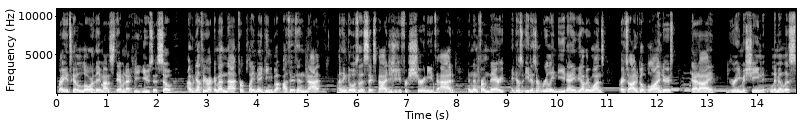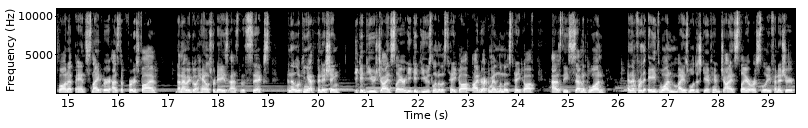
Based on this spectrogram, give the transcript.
right it's going to lower the amount of stamina he uses. So i would definitely recommend that for playmaking but other than that i think those are the six badges you for sure need to add. And then from there it doesn't he doesn't really need any of the other ones right? So i would go blinders deadeye green machine limitless spot up and sniper as the first five then I would go Handles for Days as the sixth. And then looking at finishing, he could use Giant Slayer, he could use Limitless Takeoff. I'd recommend Limitless Takeoff as the seventh one. And then for the eighth one, might as well just give him Giant Slayer or Slithy Finisher.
